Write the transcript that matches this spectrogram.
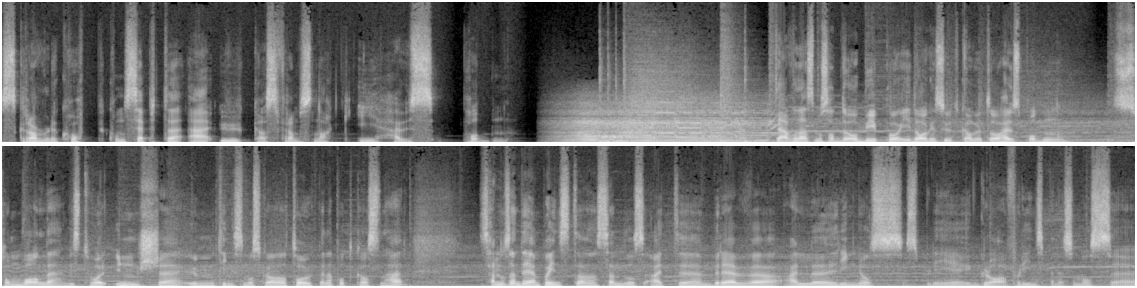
skravlekopp-konseptet er ukas framsnakk i Hauspodden. Det var det som vi hadde å by på i dagens utgave av Hauspodden. Som vanlig, hvis du har ønske om ting som vi skal ta opp i denne podkasten her, send oss en DM på Insta, send oss et eh, brev, eller ring oss. Vi blir glade for de innspillene som oss eh,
